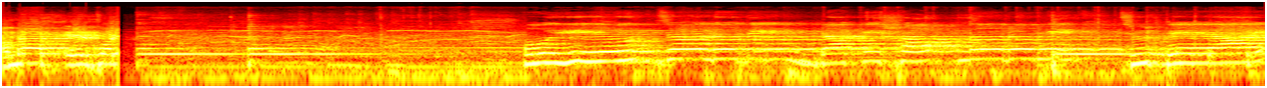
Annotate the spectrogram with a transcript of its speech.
আমরা এরপরে ওই উজ্জ্বল দিন ডাকে স্বপ্ন রঙে ছুটে আয়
